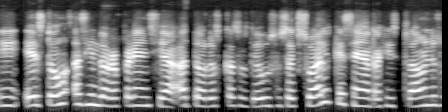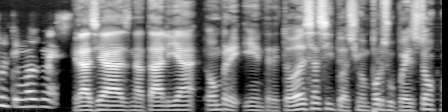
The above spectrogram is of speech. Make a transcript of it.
esto haciendo referencia a todos los casos de abuso sexual que se han registrado en los últimos meses. Gracias Natalia. Hombre, y entre toda esa situación, por supuesto,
